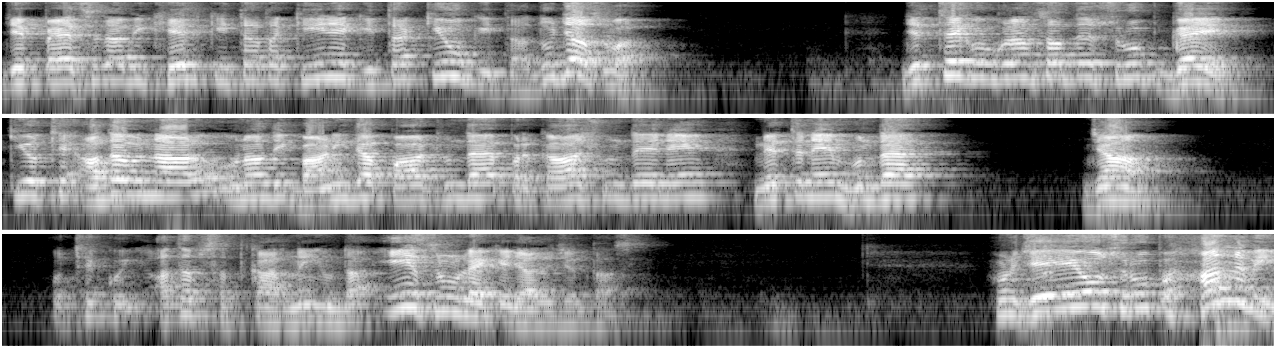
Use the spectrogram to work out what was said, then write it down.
ਜੇ ਪੈਸੇ ਦਾ ਵੀ ਖੇਲ ਕੀਤਾ ਤਾਂ ਕਿਹਨੇ ਕੀਤਾ? ਕਿਉਂ ਕੀਤਾ? ਦੂਜਾ ਸਵਾਲ, ਜਿੱਥੇ ਗੁਰੂ ਗ੍ਰੰਥ ਸਾਹਿਬ ਦੇ ਸਰੂਪ ਗਏ, ਕਿ ਉੱਥੇ ਅਦਬ ਨਾਲ ਉਹਨਾਂ ਦੀ ਬਾਣੀ ਦਾ ਪਾਠ ਹੁੰਦਾ ਹੈ, ਪ੍ਰਕਾਸ਼ ਹੁੰਦੇ ਨੇ, ਨਿਤਨੇਮ ਹੁੰਦਾ ਜਾਂ ਉੱਥੇ ਕੋਈ ਅਦਬ ਸਤਕਾਰ ਨਹੀਂ ਹੁੰਦਾ? ਇਸ ਨੂੰ ਲੈ ਕੇ ਜ਼ਿਆਦਾ ਚਿੰਤਾ ਸੀ। ਹੁਣ ਜੇ ਇਹ ਉਹ ਸਰੂਪ ਹਨ ਵੀ,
